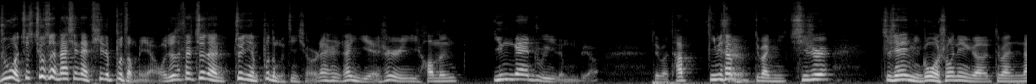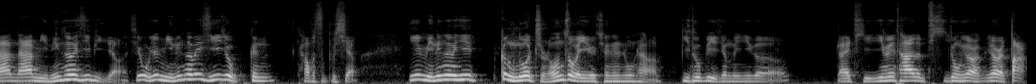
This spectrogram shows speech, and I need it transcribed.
如果就就算他现在踢的不怎么样，我觉得他就算最近不怎么进球，但是他也是一豪门应该注意的目标，对吧？他因为他对吧？你其实之前你跟我说那个对吧？你拿拿米林科维奇比较，其实我觉得米林科维奇就跟哈弗茨不像，因为米林科维奇更多只能作为一个全程中场 B to B 这么一个来踢，因为他的体重有点有点大，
